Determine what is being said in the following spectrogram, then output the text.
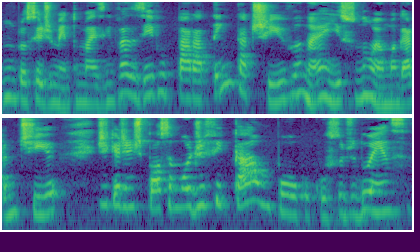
um procedimento mais invasivo para a tentativa, né? Isso não é uma garantia de que a gente possa modificar um pouco o curso de doença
